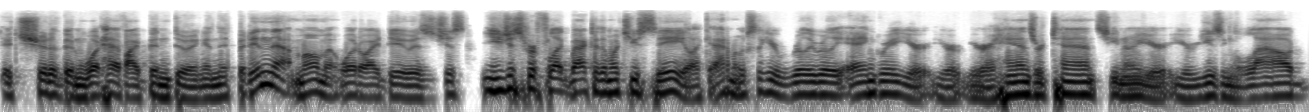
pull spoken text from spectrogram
it should have been what have i been doing? And but in that moment what do i do is just you just reflect back to them what you see. Like adam it looks like you're really really angry. Your your your hands are tense. You know you're you're using loud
